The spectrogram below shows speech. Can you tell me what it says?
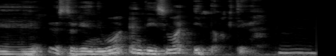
eh, østrogennivå enn de som var inaktive. Mm.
